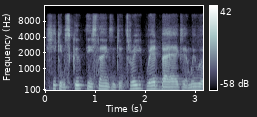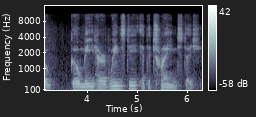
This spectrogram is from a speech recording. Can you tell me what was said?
She can scoop these things into three red bags and we will go meet her Wednesday at the train station.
